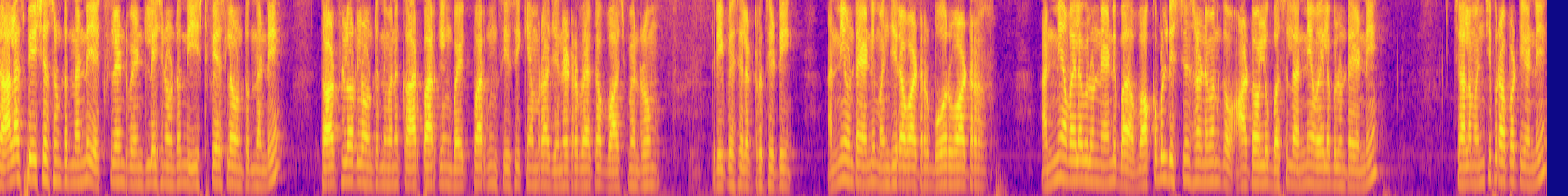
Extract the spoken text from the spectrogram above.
చాలా స్పేషియస్ ఉంటుందండి. ఎక్సలెంట్ వెంటిలేషన్ ఉంటుంది. ఈస్ట్ ఫేస్లో ఉంటుందండి. థర్డ్ ఫ్లోర్లో ఉంటుంది మన car parking bike parking CC camera generator backup watchman room three phase electricity అన్నీ ఉంటాయండి. మంజీరా వాటర్ బోర్ వాటర్ అన్నీ అవైలబుల్ ఉన్నాయండి. వాకబుల్ డిస్టెన్స్లో ఉండే మనకు ఆటోలు బస్సులు అన్నీ అవైలబుల్ ఉంటాయండి. చాలా మంచి ప్రాపర్టీ అండి.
